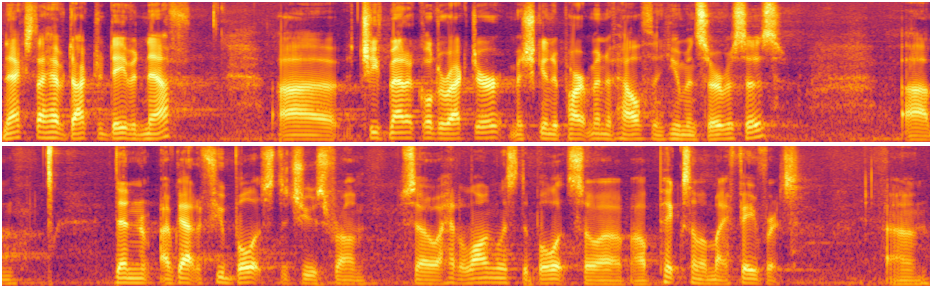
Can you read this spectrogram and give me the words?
Next, I have Dr. David Neff, uh, Chief Medical Director, Michigan Department of Health and Human Services. Um, then I've got a few bullets to choose from. So I had a long list of bullets, so I'll, I'll pick some of my favorites. Um,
